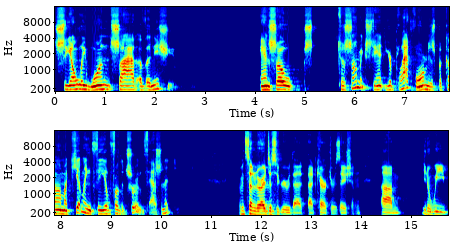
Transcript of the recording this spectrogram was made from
see only one side of an issue. And so, to some extent, your platform has become a killing field for the truth, hasn't it? I mean, Senator, I disagree with that that characterization. Um, you know, we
